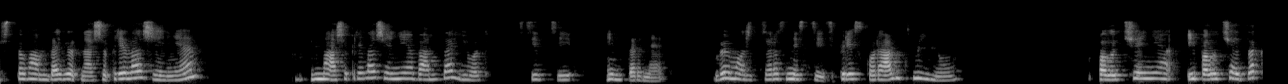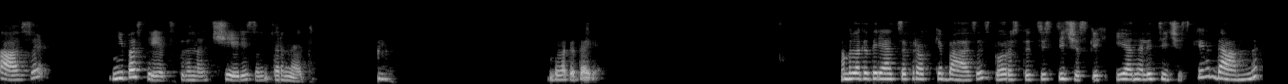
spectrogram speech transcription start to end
что вам дает наше приложение, наше приложение вам дает в сети интернет. Вы можете разместить прескурант меню, получение и получать заказы непосредственно через интернет. Благодарю. Благодаря оцифровке базы, сбору статистических и аналитических данных,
